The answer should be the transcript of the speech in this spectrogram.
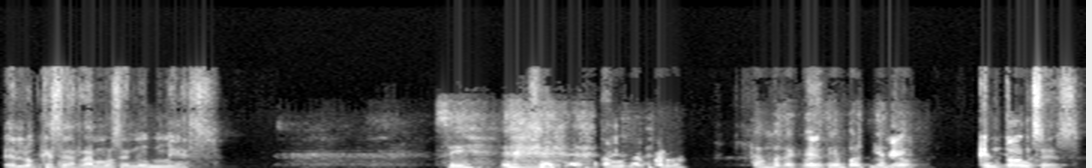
Es lo que cerramos en un mes. Sí. ¿Estamos de acuerdo? Estamos de acuerdo, 100%. Okay. Entonces,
